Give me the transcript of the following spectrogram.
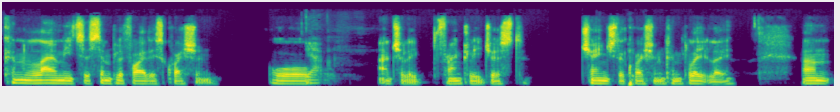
can allow me to simplify this question or Yeah. actually frankly just change the question completely um,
